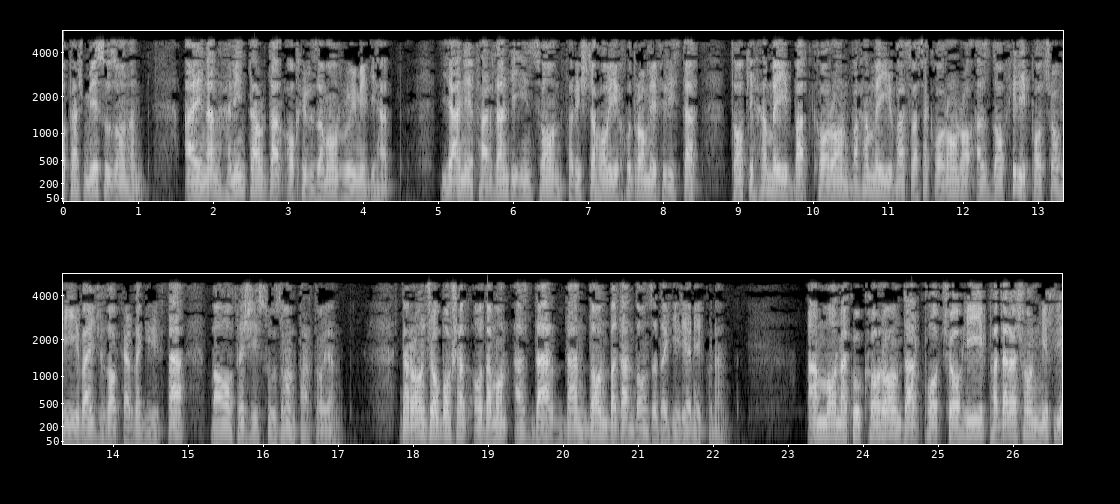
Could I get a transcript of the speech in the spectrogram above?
оташ месӯзонанд айнан ҳамин тавр дар охирзамон рӯй медиҳад яъне фарзанди инсон фариштаҳои худро мефиристад то ки ҳамаи бадкорон ва ҳамаи васвасакоронро аз дохили подшоҳии вай ҷудо карда гирифта ба оташи сӯзон партоянд дар он ҷо бошад одамон аз дард дандон ба дандон зада гирья мекунанд. Аммо накӯкорон дар подшоҳии падарашон мисли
